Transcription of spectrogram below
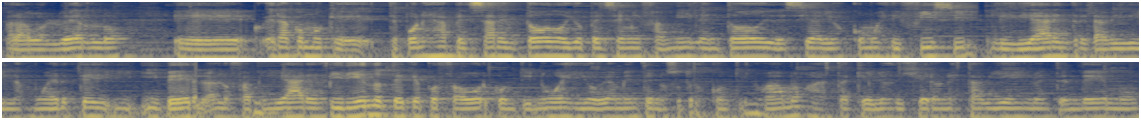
para volverlo, Eh, era como que te pones a pensar en todo, yo pensé en mi familia, en todo y decía yo cómo es difícil lidiar entre la vida y la muerte y, ver a los familiares pidiéndote que por favor continúes y obviamente nosotros continuamos hasta que ellos dijeron está bien, lo entendemos,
